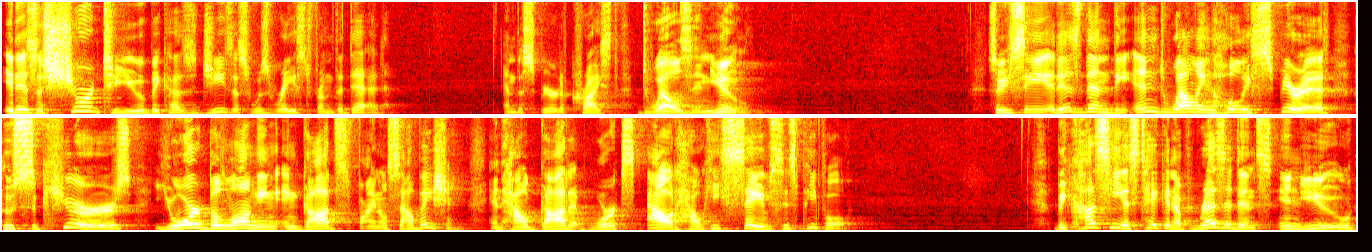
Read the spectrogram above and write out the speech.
it is assured to you because Jesus was raised from the dead and the Spirit of Christ dwells in you. So you see, it is then the indwelling Holy Spirit who secures your belonging in God's final salvation and how God works out how he saves his people because he has taken up residence in you,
